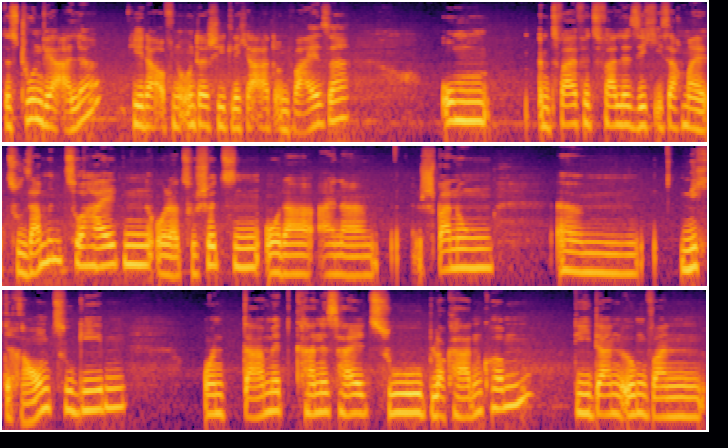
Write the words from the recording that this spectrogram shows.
Das tun wir alle, jeder auf eine unterschiedliche Art und Weise, um im Zweifelsfalle sich, ich sag mal, zusammenzuhalten oder zu schützen oder einer Spannung ähm, nicht Raum zu geben. Und damit kann es halt zu Blockaden kommen, die dann irgendwann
